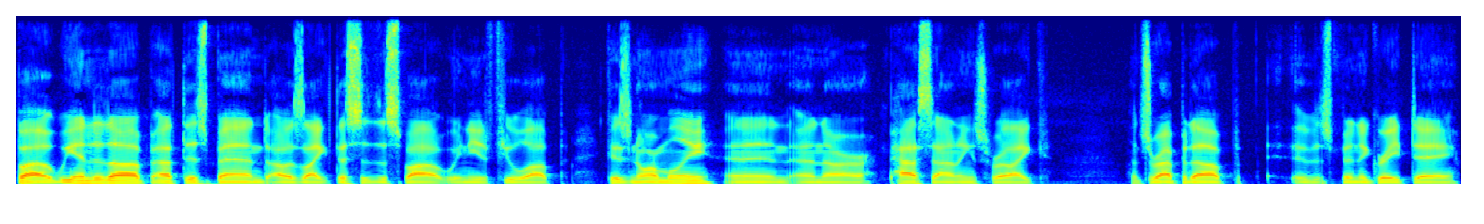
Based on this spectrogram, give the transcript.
but we ended up at this bend. I was like, this is the spot we need to fuel up. Because normally and in our past outings, we're like, let's wrap it up. It's been a great day.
